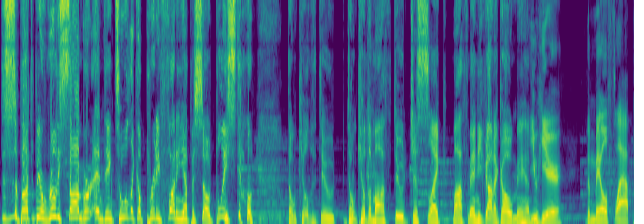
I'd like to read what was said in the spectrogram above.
This is about to be a really somber ending to like a pretty funny episode. Please don't. Don't kill the dude. Don't kill the moth dude. Just like, Mothman, you gotta go, man. You hear the mail flap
